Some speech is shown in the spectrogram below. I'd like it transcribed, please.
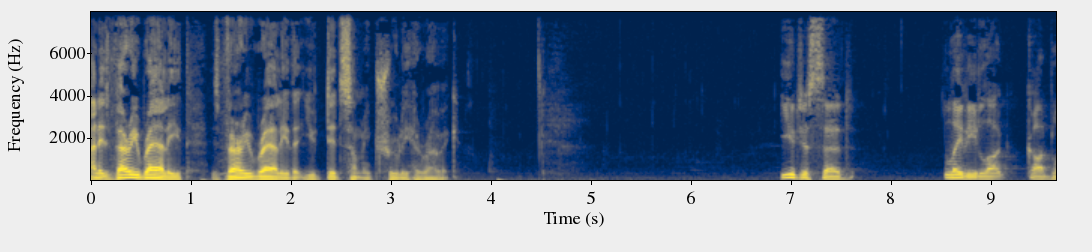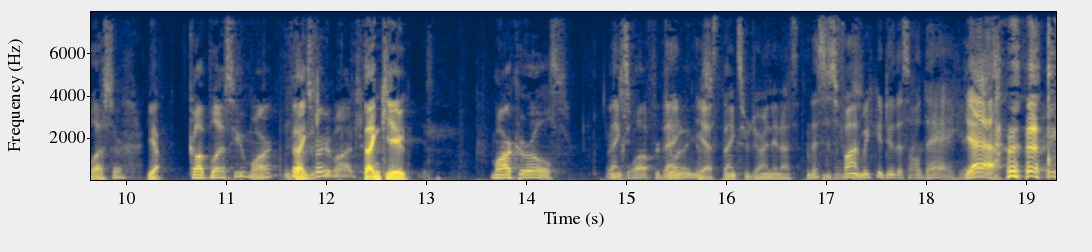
And it's very rarely, it's very rarely that you did something truly heroic. You just said, Lady Luck, God bless her. Yeah. God bless you, Mark. Thanks Thank- very much. Thank you. Mark Earls. Thanks, Thanks, a lot for thank- joining us. Yes, thanks for joining us. This is fun. We could do this all day. Yeah.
